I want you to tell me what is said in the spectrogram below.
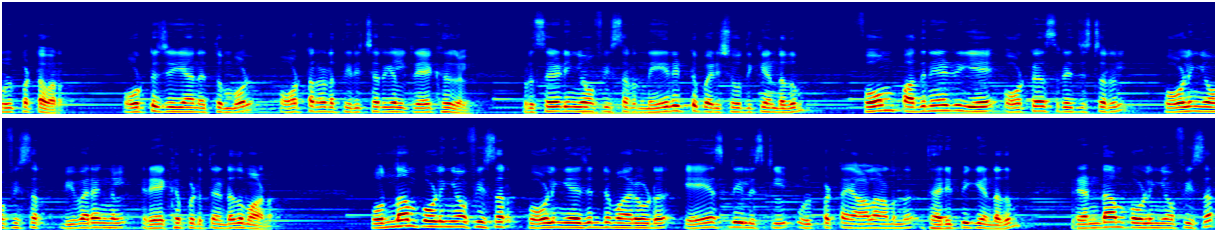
ഉൾപ്പെട്ടവർ വോട്ട് ചെയ്യാൻ എത്തുമ്പോൾ വോട്ടറുടെ തിരിച്ചറിയൽ രേഖകൾ പ്രിസൈഡിംഗ് ഓഫീസർ നേരിട്ട് പരിശോധിക്കേണ്ടതും ഫോം പതിനേഴ് എ വോട്ടേഴ്സ് രജിസ്റ്ററിൽ പോളിംഗ് ഓഫീസർ വിവരങ്ങൾ രേഖപ്പെടുത്തേണ്ടതുമാണ്. ഒന്നാം പോളിംഗ് ഓഫീസർ പോളിംഗ് ഏജന്റുമാരോട് എ എസ് ഡി ലിസ്റ്റിൽ ഉൾപ്പെട്ടയാളാണെന്ന് ധരിപ്പിക്കേണ്ടതും രണ്ടാം പോളിംഗ് ഓഫീസർ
